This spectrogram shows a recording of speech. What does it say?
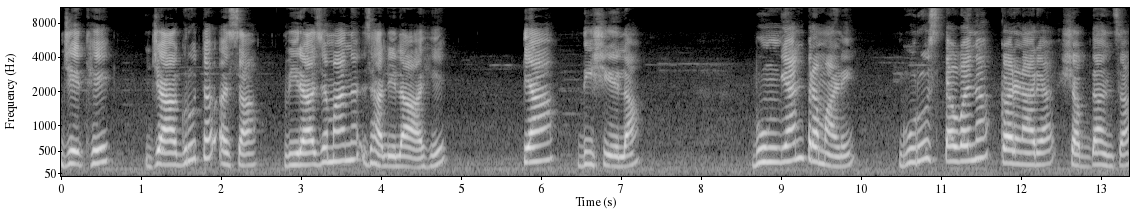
जेथे जागृत असा विराजमान झालेला आहे त्या दिशेला भुंग्यांप्रमाणे गुरुस्तवन करणाऱ्या शब्दांचा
